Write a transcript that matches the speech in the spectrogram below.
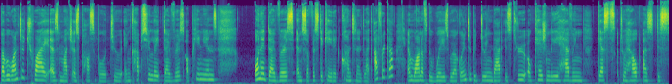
but we want to try as much as possible to encapsulate diverse opinions on a diverse and sophisticated continent like Africa. And one of the ways we are going to be doing that is through occasionally having guests to help us dis-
